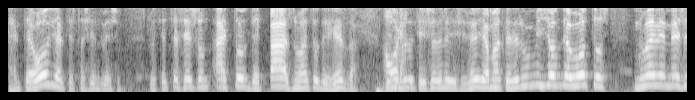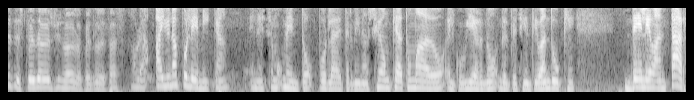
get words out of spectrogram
la gente odia al que está haciendo eso. Lo que hay que hacer son actos de paz, no actos de guerra. Ahora. Eso fue lo que hizo el M19 y vamos a tener un millón de votos nueve meses después de haber firmado el acuerdo de paz. Ahora, hay una polémica en este momento por la determinación que ha tomado el gobierno del presidente Iván Duque de levantar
